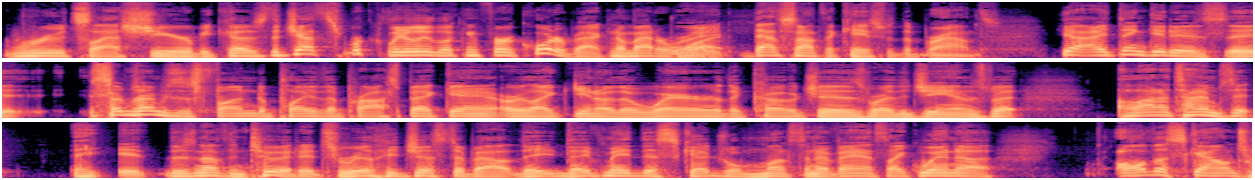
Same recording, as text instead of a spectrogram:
roots last year because the Jets were clearly looking for a quarterback no matter Right. what. That's not the case with the Browns. Yeah, I think it is. It, sometimes it's fun to play the prospect game or like, you know, the where the coach is, where the GMs, but a lot of times it, it, it there's nothing to it. It's really just about they they've made this schedule months in advance. Like when uh all the scouts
